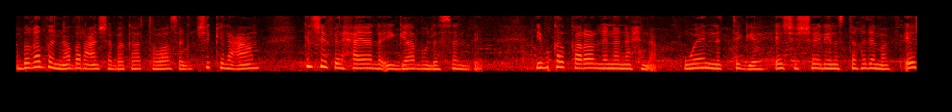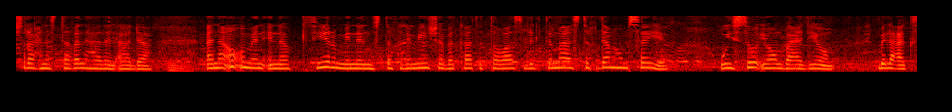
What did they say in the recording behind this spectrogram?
بغض النظر عن شبكات التواصل بشكل عام كل شيء في الحياة له إيجابي وله سلبي. يبقى القرار لنا نحن. وين نتجه؟ إيش الشيء اللي نستخدمه؟ في إيش راح نستغل هذه الأداة؟ أنا أؤمن انه كثير من المستخدمين شبكات التواصل الاجتماعي استخدامهم سيء ويسوء يوم بعد يوم. بالعكس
